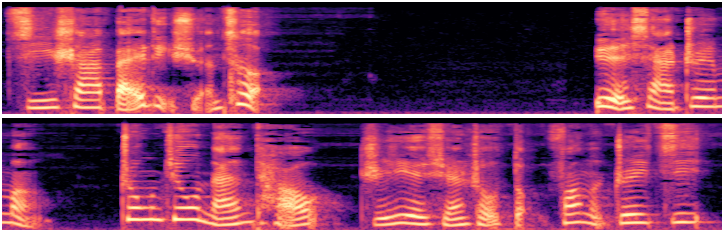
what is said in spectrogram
击杀百里玄策，月下追梦。终究难逃职业选手董方的追击。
